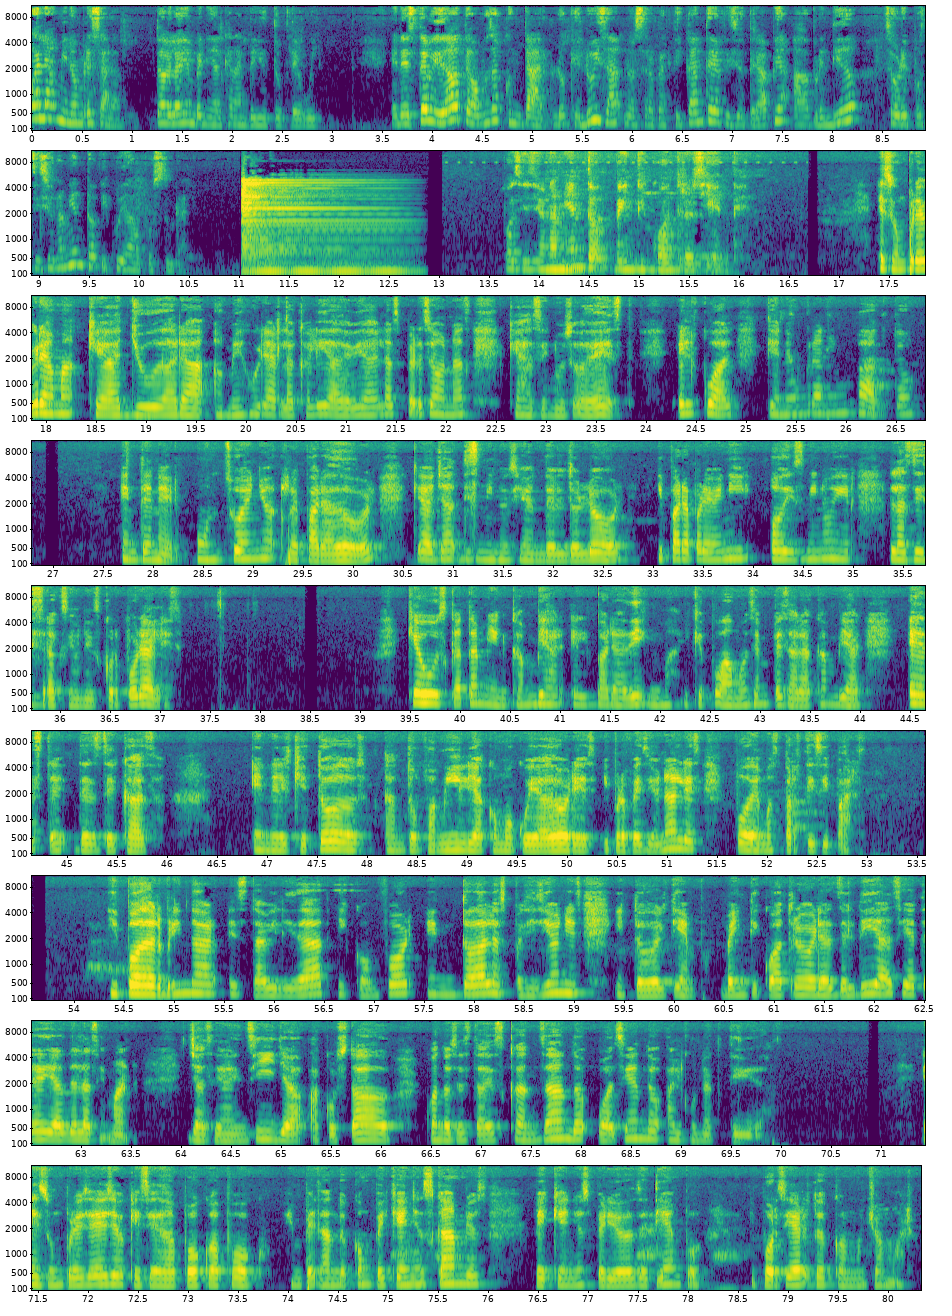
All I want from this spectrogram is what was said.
Hola, mi nombre es Sara. Te doy la bienvenida al canal de YouTube de Wii. En este video te vamos a contar lo que Luisa, nuestra practicante de fisioterapia, ha aprendido sobre posicionamiento y cuidado postural. Posicionamiento 24-7 es un programa que ayudará a mejorar la calidad de vida de las personas que hacen uso de este, el cual tiene un gran impacto en tener un sueño reparador, que haya disminución del dolor y para prevenir o disminuir las distracciones corporales que busca también cambiar el paradigma y que podamos empezar a cambiar este desde casa, en el que todos, tanto familia como cuidadores y profesionales, podemos participar y poder brindar estabilidad y confort en todas las posiciones y todo el tiempo, 24 horas del día, 7 días de la semana, ya sea en silla, acostado, cuando se está descansando o haciendo alguna actividad. Es un proceso que se da poco a poco, empezando con pequeños cambios, pequeños periodos de tiempo y por cierto con mucho amor.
